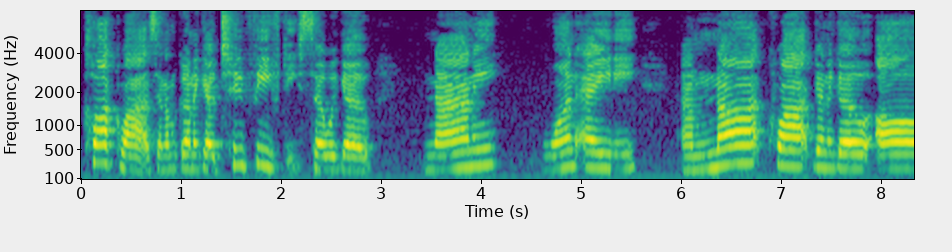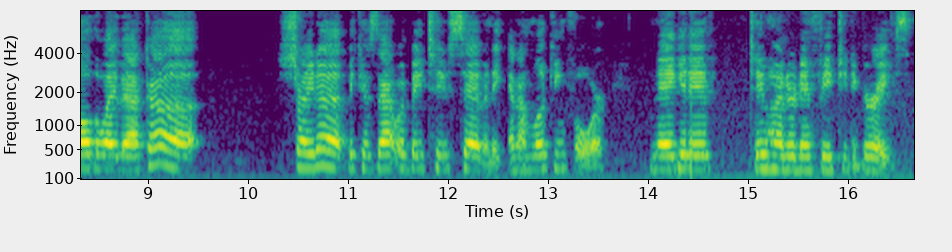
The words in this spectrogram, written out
clockwise and I'm going to go 250. So we go 90, 180. I'm not quite going to go all the way back up, straight up, because that would be 270. And I'm looking for negative 250 degrees.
